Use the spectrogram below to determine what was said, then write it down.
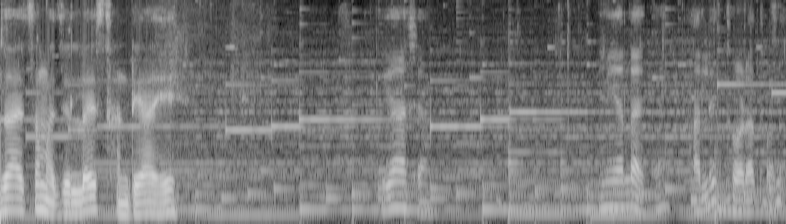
जायचं म्हणजे लयच थंडी आहे. या अशा मी आलाय का? आले थोडा थोडा.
